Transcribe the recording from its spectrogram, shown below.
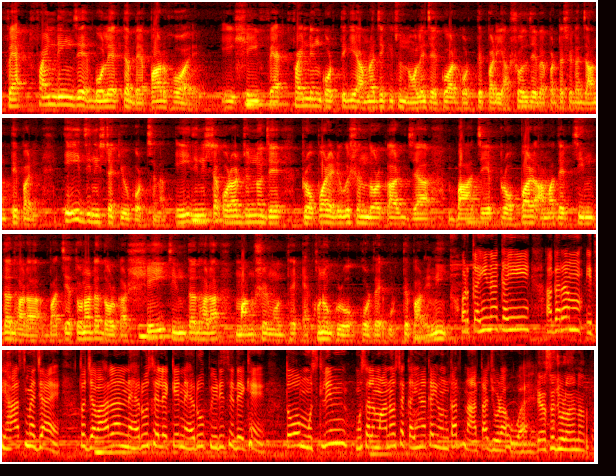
ফ্যাক্ট ফাইন্ডিং যে বলে একটা ব্যাপার হয় এই সেই ফ্যাক্ট ফাইন্ডিং করতে গিয়ে আমরা যে কিছু নলেজ একোয়ার করতে পারি আসল যে ব্যাপারটা সেটা জানতে পারি এই জিনিসটা কেউ করছে না এই জিনিসটা করার জন্য যে প্রপার এডুকেশন দরকার যা বা যে প্রপার আমাদের চিন্তাধারা বা চেতনাটা দরকার সেই চিন্তাধারা মানুষের মধ্যে এখনো গ্রো করে উঠতে পারেনি और कहीं ना कहीं अगर हम इतिहास में जाएं तो जवाहरलाल नेहरू से लेकर नेहरू पीढ़ी से देखें तो मुस्लिम मुसलमानों से कहीं ना कहीं उनका नाता जुड़ा हुआ है कैसे जुड़ा है नाता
